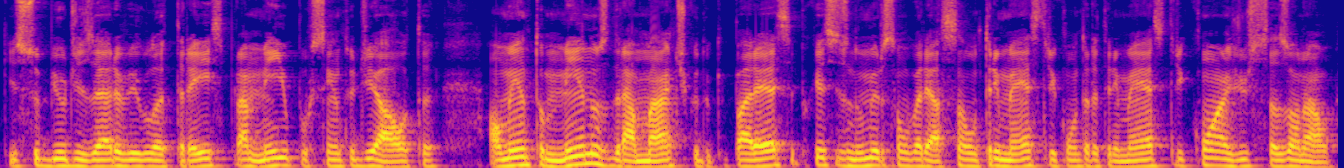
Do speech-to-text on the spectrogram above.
que subiu de 0,3% para 0,5% de alta, aumento menos dramático do que parece, porque esses números são variação trimestre contra trimestre com ajuste sazonal.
